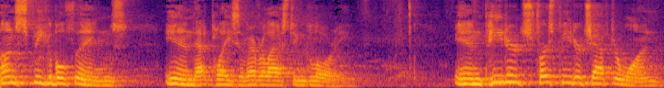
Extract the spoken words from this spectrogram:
unspeakable things in that place of everlasting glory. In Peter, 1 Peter chapter 1,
